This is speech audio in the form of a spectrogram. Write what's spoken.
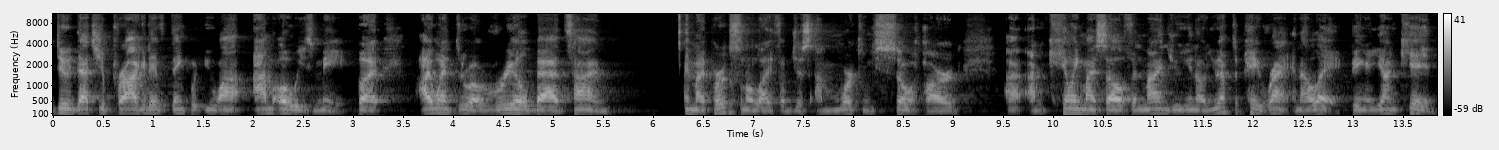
dude, that's your prerogative. Think what you want. I'm always me. But I went through a real bad time in my personal life of just, I'm working so hard. I, I'm killing myself. And mind you, you know, you have to pay rent in LA being a young kid.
